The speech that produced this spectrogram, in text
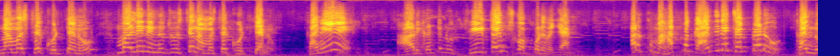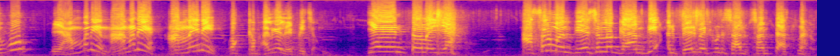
నమస్తే కొట్టాను. మళ్ళీ నిన్ను చూస్తే నమస్తే కొట్టాను. కానీ ఆడికంటే నువ్వు త్రీ టైమ్స్ గొప్పడు అయ్యా అరకు మహాత్మా గాంధీనే చంపాడు. కానీ నువ్వు మీ అమ్మని నాన్నని అన్నయ్యని ఒక్క బలిగా లేపించావు ఏంటోనయ్యా? అసలు మన దేశంలో గాంధీ అని పేరు పెట్టుకుంటే చాలు చంపేస్తున్నారు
